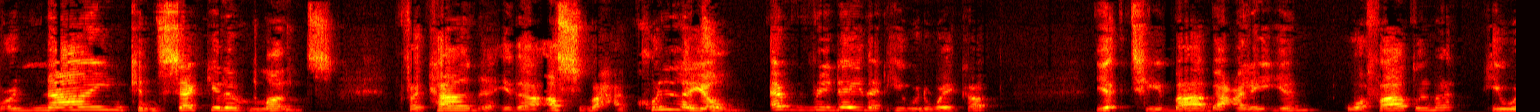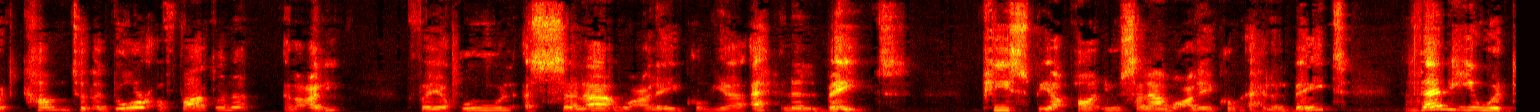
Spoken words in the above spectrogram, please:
for nine consecutive months. فكان إذا أصبح كل يوم every day that he would wake up يأتي باب علي وفاطمة he would come to the door of Fatima and Ali فيقول السلام عليكم يا أهل البيت peace be upon you سلام عليكم أهل البيت then he would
